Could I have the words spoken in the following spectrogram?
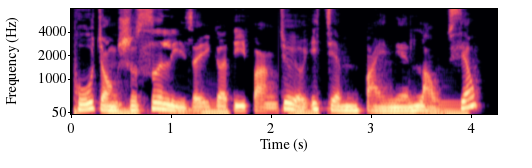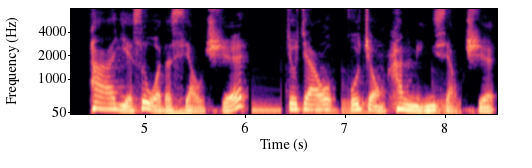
蒲总十四里这一个地方，就有一间百年老校。它也是我的小学，就叫蒲种汉民小学。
